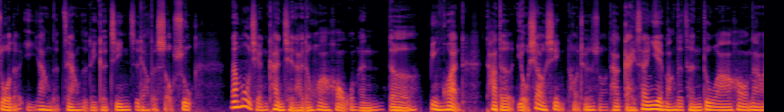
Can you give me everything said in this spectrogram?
做了一样的这样子的一个基因治疗的手术。那目前看起来的话，哈，我们的病患他的有效性，哈，就是说他改善夜盲的程度啊，哈，那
